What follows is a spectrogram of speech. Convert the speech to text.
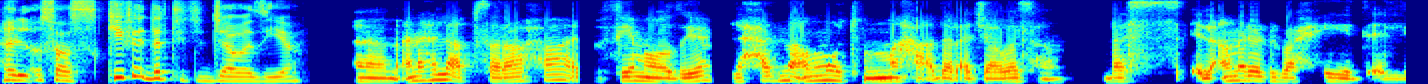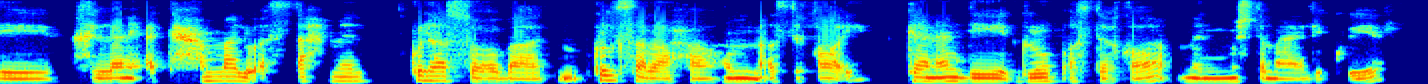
هالقصص. كيف قدرتي تتجاوزيها؟ أنا هلأ بصراحة في مواضيع لحد ما أموت ما حقدر أتجاوزها. بس الأمر الوحيد اللي خلاني أتحمل وأستحمل كل هالصعوبات بكل صراحة هم أصدقائي. كان عندي group أصدقاء من مجتمع ال queer.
